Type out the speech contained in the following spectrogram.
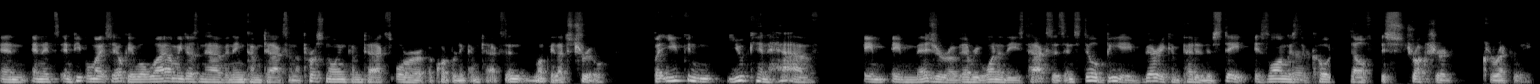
And and it's and people might say, okay, well, Wyoming doesn't have an income tax and a personal income tax or a corporate income tax. And okay, that's true. But you can you can have a, a measure of every one of these taxes and still be a very competitive state as long as the code itself is structured correctly.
